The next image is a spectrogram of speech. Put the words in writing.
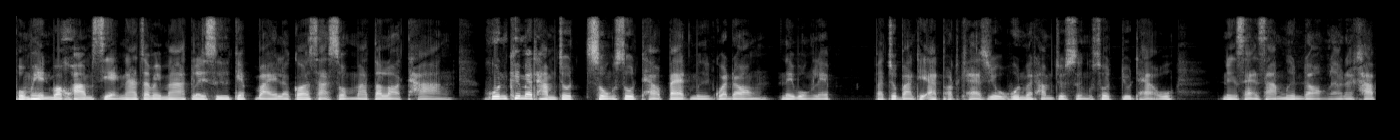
ผมเห็นว่าความเสี่ยงน่าจะไม่มากเลยซื้อเก็บไว้แล้วก็สะสมมาตลอดทาง หุ้นขึ้นมาทำจุดสูงสุดแถว 80,000 กว่าดองในวงเล็บ ปัจจุบันที่อัดพอดแคสต์อยู่หุ้นมาทำจุดสูงสุดอยู่แถว 1 3 0 0 0 0 ดองแล้วนะครับ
